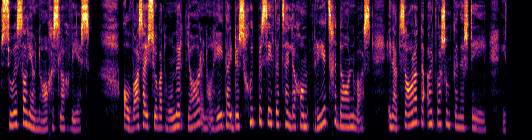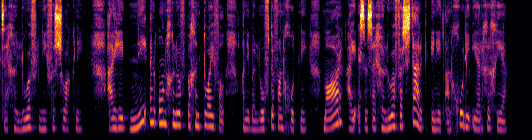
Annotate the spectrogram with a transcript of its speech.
So sal jou nageslag wees. Al was hy so wat 100 jaar en al het hy dus goed besef dat sy liggaam reeds gedaan was en dat Sara te oud was om kinders te hê, het sy geloof nie verswak nie. Hy het nie in ongeloof begin twyfel aan die belofte van God nie, maar hy is in sy geloof versterk en het aan God die eer gegee.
